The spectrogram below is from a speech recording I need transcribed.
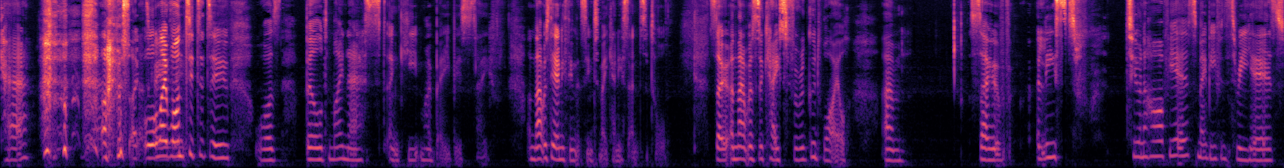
care. I was like all i wanted to do was build my nest and keep my babies safe. And that was the only thing that seemed to make any sense at all. So and that was the case for a good while. Um, so at least two and a half years, maybe even three years,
